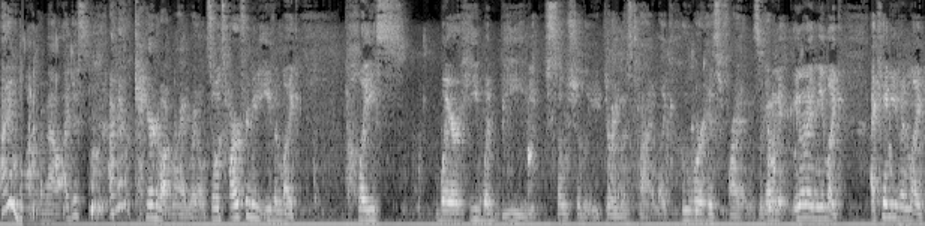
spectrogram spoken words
I didn't block him out. I just I've never cared about Ryan Reynolds, so it's hard for me to even like place where he would be socially during this time. Like, who were his friends? Like, I don't. You know what I mean? Like, I can't even like.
